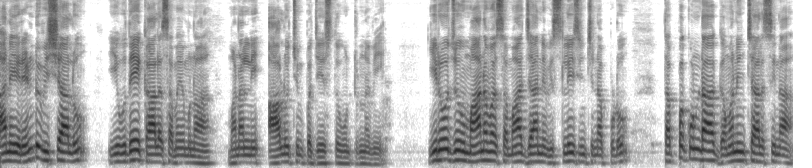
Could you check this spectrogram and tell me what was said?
అనే రెండు విషయాలు ఈ ఉదయకాల సమయమున మనల్ని ఆలోచింపజేస్తూ ఉంటున్నవి. ఈరోజు మానవ సమాజాన్ని విశ్లేషించినప్పుడు తప్పకుండా గమనించాల్సిన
